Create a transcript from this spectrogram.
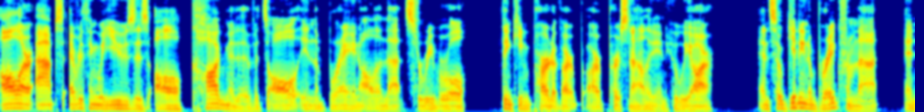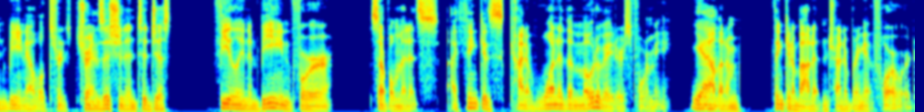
all our apps, everything we use is all cognitive. It's all in the brain, all in that cerebral thinking part of our, our personality and who we are. And so getting a break from that and being able to transition into just feeling and being for several minutes, I think is kind of one of the motivators for me. Yeah. Now that I'm thinking about it and trying to bring it forward.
